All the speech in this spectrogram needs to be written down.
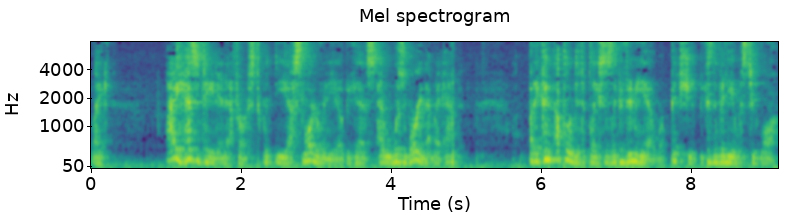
Like, I hesitated at first with the uh, Slaughter video because I was worried that might happen. But I couldn't upload it to places like Vimeo or BitChute because the video was too long.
